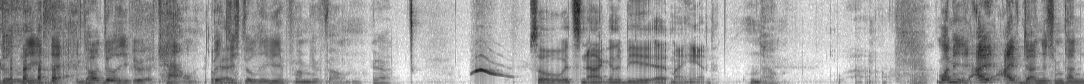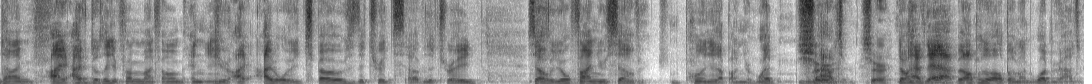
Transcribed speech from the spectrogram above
delete that. Don't delete your account, but Okay. just delete it from your phone. yeah. So it's not going to be at my hand. No. Well, I mean, I, I've done this from time to time. I, I've deleted from my phone, and here I, I will expose the tricks of the trade. So you'll find yourself pulling it up on your web Sure. browser. Sure. Don't have that, but I'll put it up on my web browser.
